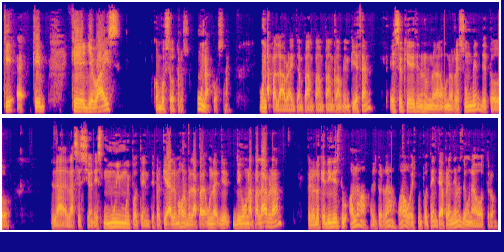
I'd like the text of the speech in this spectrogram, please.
que, eh, que, lleváis con vosotros una cosa, una palabra y pam, pam, pam, pam, empiezan. Eso quiere decir un resumen de todo la, la, sesión. Es muy, muy potente, porque a lo mejor digo una palabra, pero lo que dices tú, hola, es verdad, wow, es muy potente, aprendemos de uno a otro.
